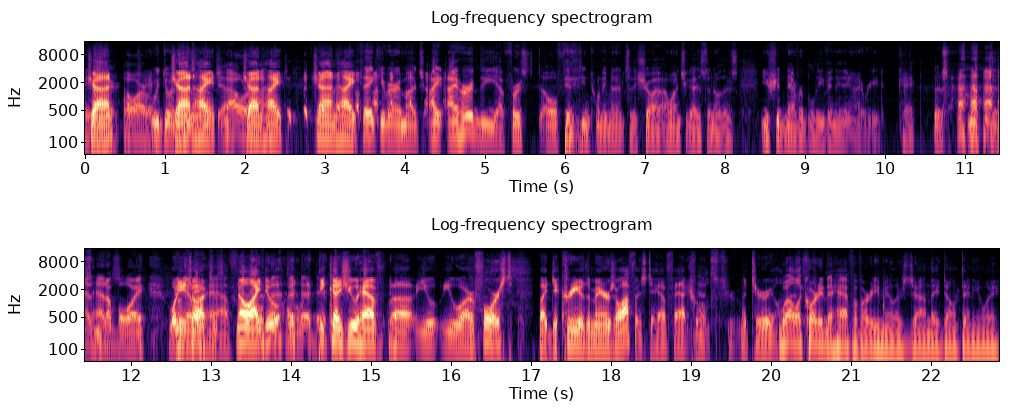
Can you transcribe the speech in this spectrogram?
John, How are we? We doing John news? Heidt, Yeah. Now we're John on. Heidt, John Heidt. Thank you very much. I, I heard the uh, first oh 15 20 minutes of the show. I, I want you guys to know there's you should never believe anything I read. Okay, there's Had a boy. What are you Never talking? have. No, I do because you have uh, you you are forced by decree of the mayor's office to have factual That's true. material. Well, according to half of our emailers, John, they don't anyway.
